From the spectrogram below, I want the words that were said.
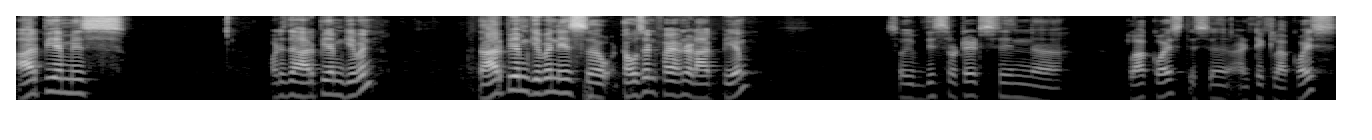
RPM is what is the RPM given? The RPM given is uh, 1500 RPM. So, if this rotates in uh, clockwise, this uh, anti-clockwise.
